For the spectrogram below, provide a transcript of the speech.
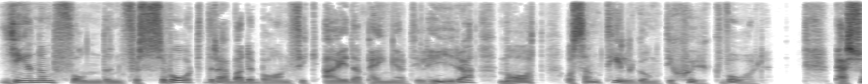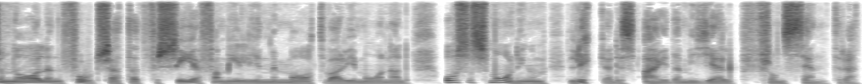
Genom fonden för svårt drabbade barn fick Aida pengar till hyra, mat och samt tillgång till sjukvård. Personalen fortsatte att förse familjen med mat varje månad och så småningom lyckades Aida med hjälp från centret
